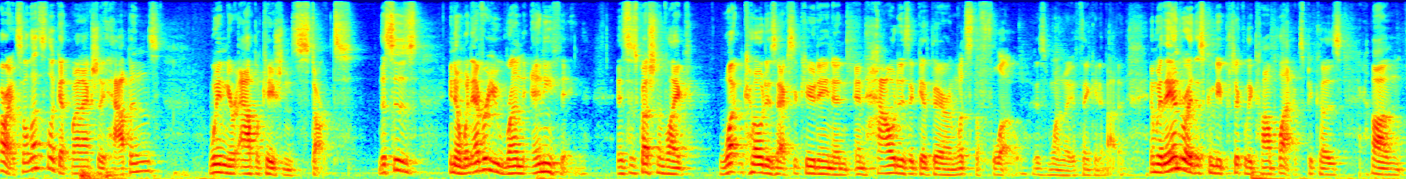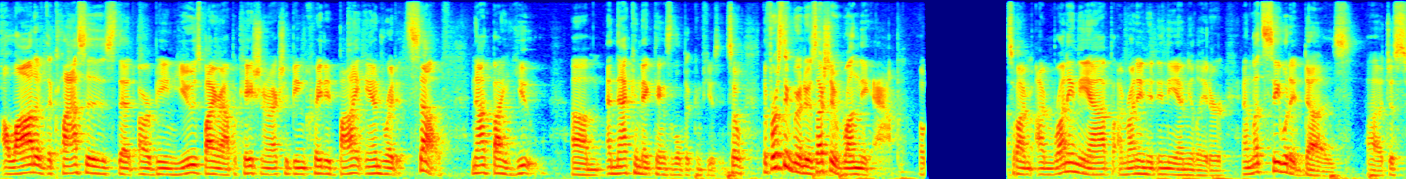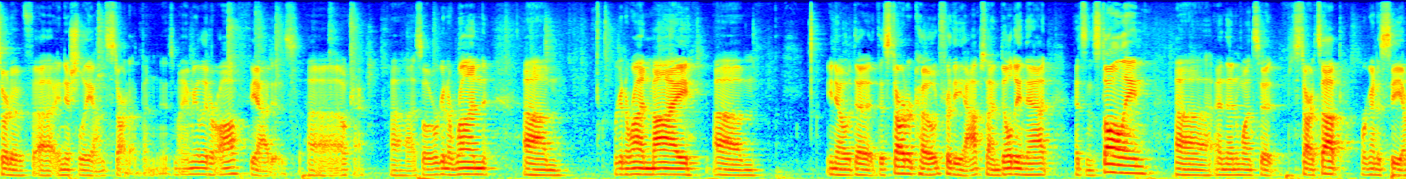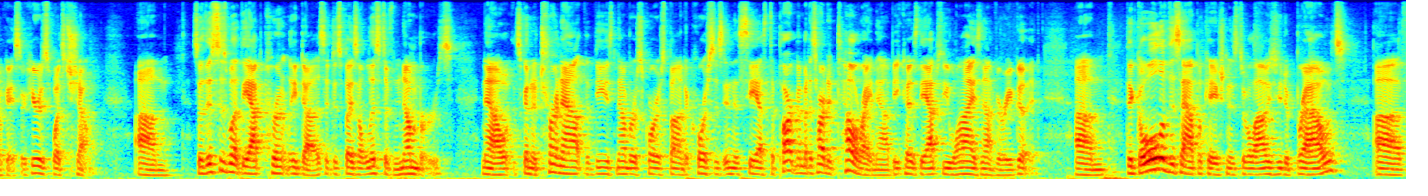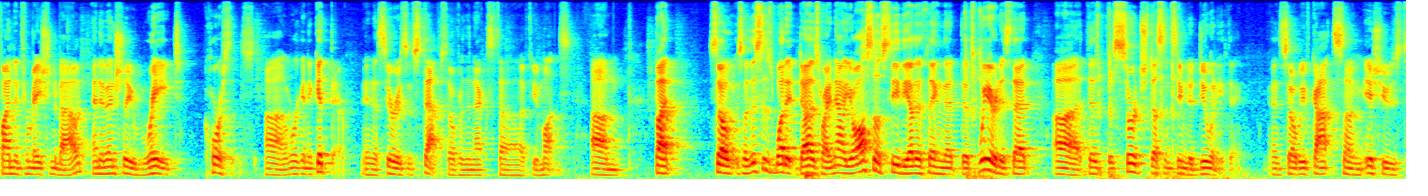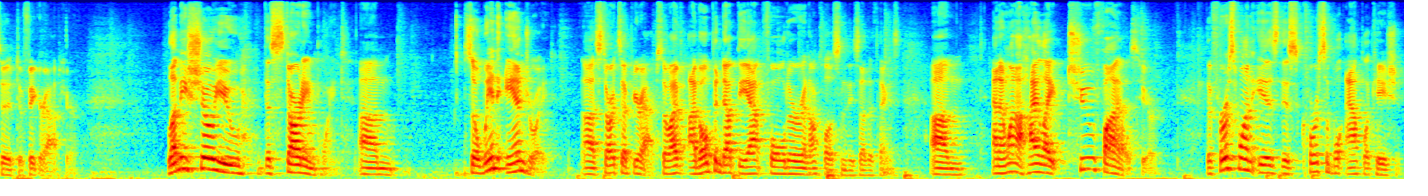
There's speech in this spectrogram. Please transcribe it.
All right, so let's look at what actually happens when your application starts. This is, you know, whenever you run anything, it's this question of like, what code is executing and, and how does it get there and what's the flow is one way of thinking about it. And with Android, this can be particularly complex because um, a lot of the classes that are being used by your application are actually being created by Android itself, not by you. Um, and that can make things a little bit confusing. So the first thing we're gonna do is actually run the app. So I'm, I'm running the app, I'm running it in the emulator, and let's see what it does, uh, just sort of uh, initially on startup. And is my emulator off? Yeah, it is. Uh, okay. Uh, so we're gonna run, um, we're gonna run my, um, you know, the, the starter code for the app. So I'm building that, it's installing, uh, and then once it starts up, we're gonna see, okay, so here's what's shown. Um, so this is what the app currently does. It displays a list of numbers. Now, it's going to turn out that these numbers correspond to courses in the CS department, but it's hard to tell right now because the app's UI is not very good. Um, the goal of this application is to allow you to browse, uh, find information about, and eventually rate courses. Uh, we're going to get there in a series of steps over the next uh, few months. Um, but so, so this is what it does right now. You also see the other thing that, that's weird is that uh, the, the search doesn't seem to do anything. And so we've got some issues to, to figure out here. Let me show you the starting point. Um, so when Android uh, starts up your app, so I've, I've opened up the app folder and I'll close some of these other things. Um, and I want to highlight two files here. The first one is this coursable application.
